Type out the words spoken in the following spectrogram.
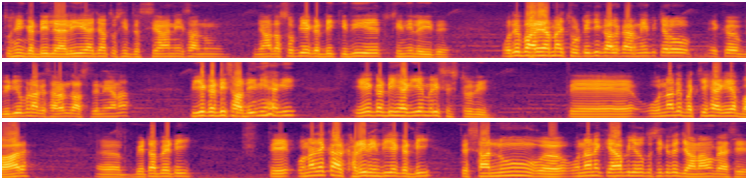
ਤੁਸੀਂ ਗੱਡੀ ਲੈ ਲਈ ਆ ਜਾਂ ਤੁਸੀਂ ਦੱਸਿਆ ਨਹੀਂ ਸਾਨੂੰ ਜਾਂ ਦੱਸੋ ਵੀ ਇਹ ਗੱਡੀ ਕਿਹਦੀ ਹੈ ਤੁਸੀਂ ਨਹੀਂ ਲਈ ਤੇ। ਉਹਦੇ ਬਾਰੇ ਮੈਂ ਛੋਟੀ ਜਿਹੀ ਗੱਲ ਕਰਨੀ ਵੀ ਚਲੋ ਇੱਕ ਵੀਡੀਓ ਬਣਾ ਕੇ ਸਾਰਿਆਂ ਨੂੰ ਦੱਸ ਦਿੰਦੇ ਆ ਨਾ ਵੀ ਇਹ ਗੱਡੀ ਸਾਡੀ ਨਹੀਂ ਹੈਗੀ ਇਹ ਗੱਡੀ ਹੈਗੀ ਹੈ ਮੇਰੀ ਸਿਸਟਰ ਦੀ। ਤੇ ਉਹਨਾਂ ਦੇ ਬੱਚੇ ਹੈਗੇ ਆ ਬਾਹਰ ਬੇਟਾ ਬੇਟੀ ਤੇ ਉਹਨਾਂ ਦੇ ਘਰ ਖੜੀ ਰਹਿੰਦੀ ਹੈ ਗੱਡੀ ਤੇ ਸਾਨੂੰ ਅ, ਉਹਨਾਂ ਨੇ ਕਿਹਾ ਵੀ ਜਦੋਂ ਤੁਸੀਂ ਕਿਤੇ ਜਾਣਾ ਹੋ ਵੈਸੇ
